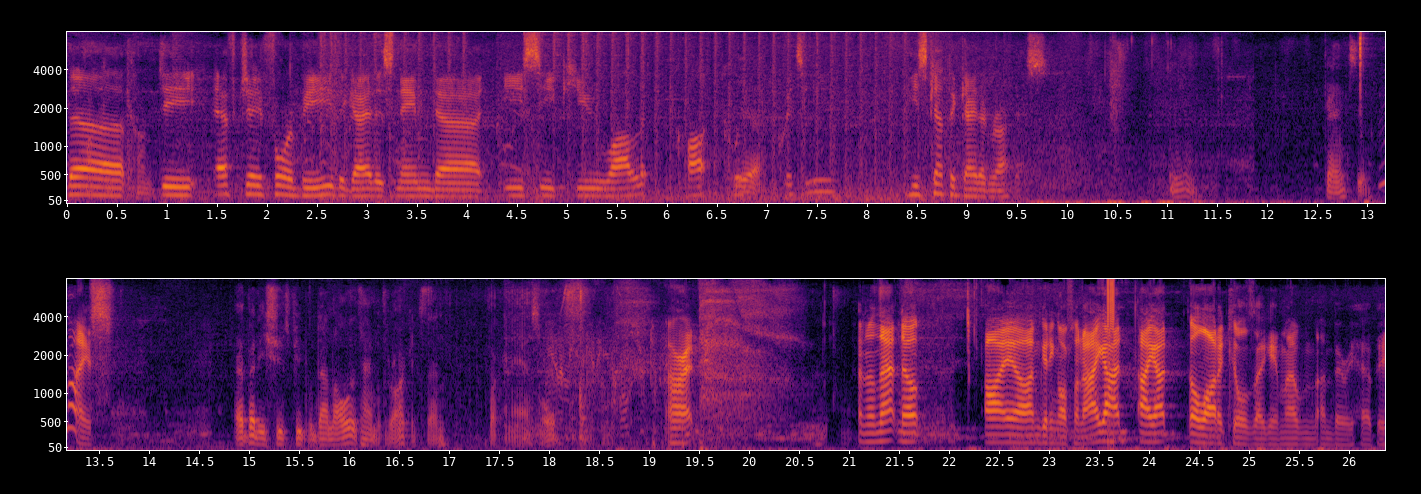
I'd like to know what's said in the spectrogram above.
The the FJ4B, the guy that's named uh, ECQ Wallet, Qu- Qu- Yeah. Quitley, he's got the guided rockets. Mm. Fancy. Nice. I bet he shoots people down all the time with rockets then. Fucking asshole. All right. And on that note, I uh, I'm getting off on. I got I got a lot of kills that game. I'm I'm very happy.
